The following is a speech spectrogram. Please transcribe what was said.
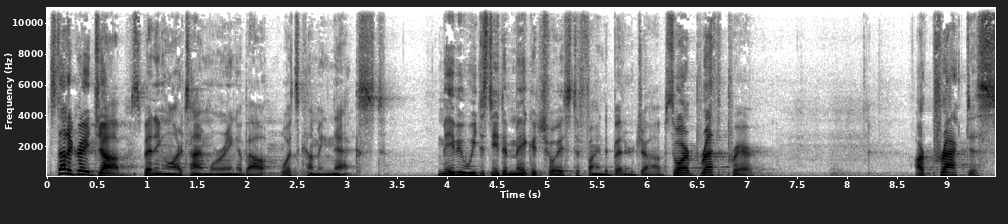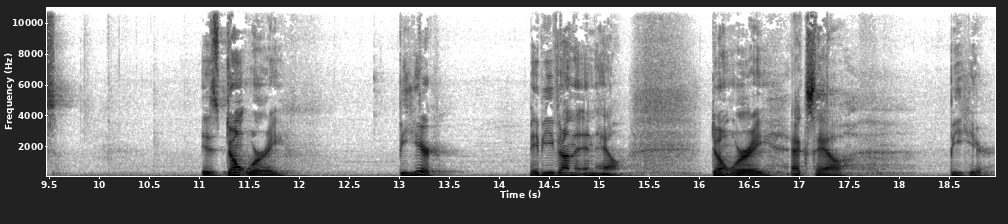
It's not a great job spending all our time worrying about what's coming next. Maybe we just need to make a choice to find a better job. So, our breath prayer, our practice is don't worry, be here. Maybe even on the inhale. Don't worry, exhale, be here.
